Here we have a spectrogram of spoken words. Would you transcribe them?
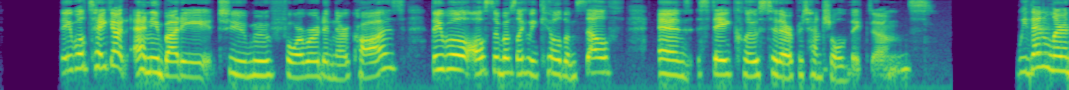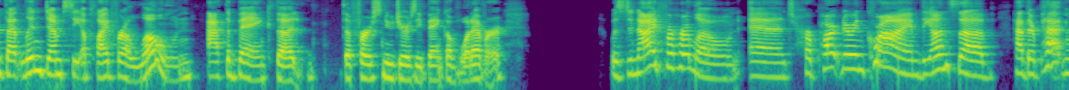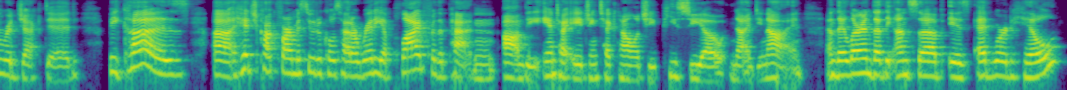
They will take out anybody to move forward in their cause. They will also most likely kill themselves and stay close to their potential victims. We then learned that Lynn Dempsey applied for a loan at the bank, the the first New Jersey bank of whatever, was denied for her loan, and her partner in crime, the unsub, had their patent rejected because uh, Hitchcock Pharmaceuticals had already applied for the patent on the anti aging technology PCO 99. And they learned that the unsub is Edward Hill,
